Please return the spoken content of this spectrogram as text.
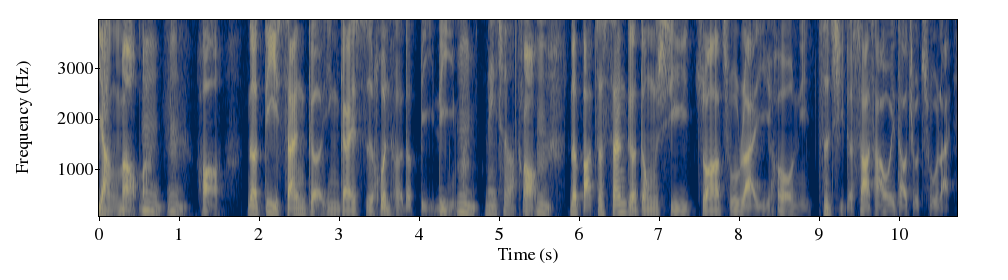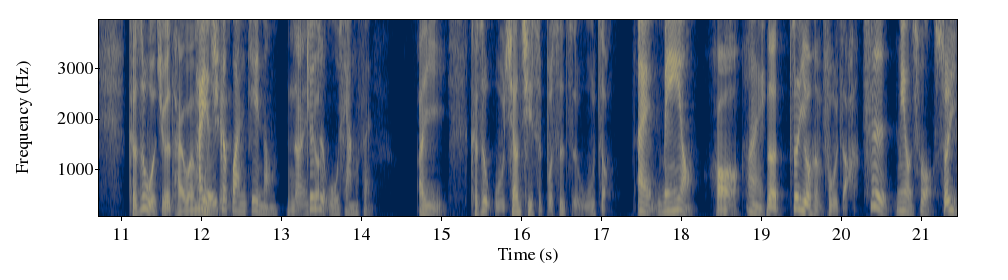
样貌嘛，嗯嗯，好、那第三个应该是混合的比例嘛，嗯，没错，好、哦嗯，那把这三个东西抓出来以后，你自己的沙茶味道就出来。可是我觉得台湾还有一个关键哦，哪一个？就是五香粉。哎，可是五香其实不是指五种。哎，没有哦，哎，那这又很复杂，是没有错，所以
